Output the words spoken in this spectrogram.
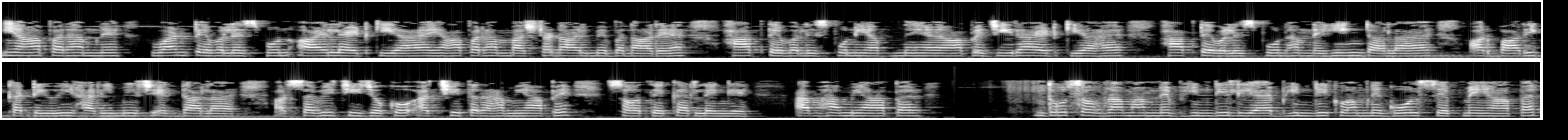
यहाँ पर हमने वन टेबल स्पून ऑयल ऐड किया है। यहाँ पर हम मस्टर्ड ऑयल में बना रहे हैं। हाफ़ टेबल स्पून हमने यहाँ पे जीरा ऐड किया है। हाफ़ टेबल स्पून हमने हींग डाला है और बारीक कटी हुई हरी मिर्च एक डाला है और सभी चीज़ों को अच्छी तरह हम यहाँ पे सौते कर लेंगे। अब हम यहाँ पर 200 ग्राम हमने भिंडी लिया है। भिंडी को हमने गोल शेप में यहाँ पर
